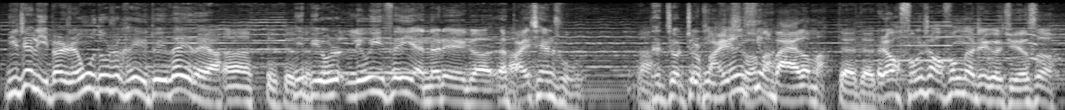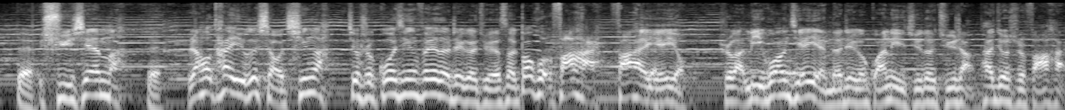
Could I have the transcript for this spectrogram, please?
你这里边人物都是可以对位的呀。啊对对对你比如说刘亦菲演的这个呃白千楚，啊就就是白人蛇嘛。白了嘛？对对对。然后冯绍峰的这个角色，对许仙嘛，对然后他有个小青啊，就是郭京飞的这个角色，包括法海，法海也有是吧？李光洁演的这个管理局的局长，他就是法海。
